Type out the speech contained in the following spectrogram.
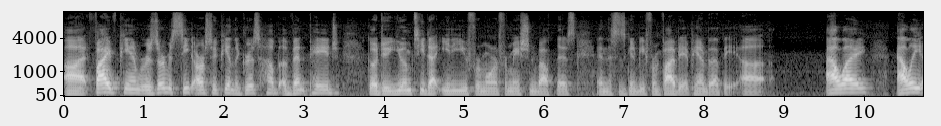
uh, at 5 p.m. Reserve a seat, RSVP on the Grizz Hub event page. Go to umt.edu for more information about this. And this is going to be from 5 to 8 p.m. at the uh, Ally, Alley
